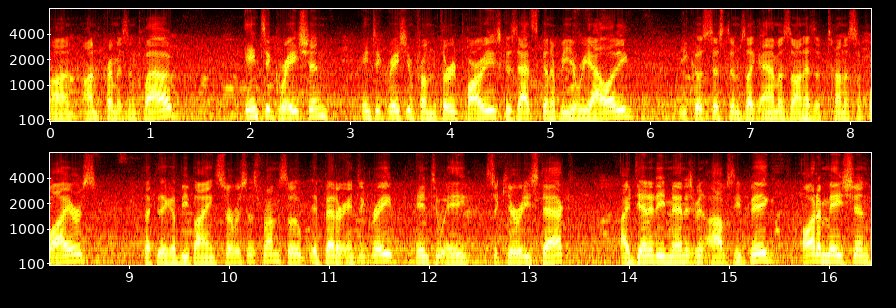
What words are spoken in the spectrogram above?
on on-premise and cloud. Integration, integration from third parties, because that's going to be a reality. Ecosystems like Amazon has a ton of suppliers that they could be buying services from, so it better integrate into a security stack. Identity management, obviously big. Automation,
